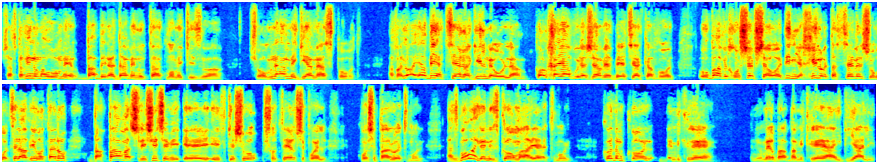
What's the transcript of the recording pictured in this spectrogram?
עכשיו תבינו מה הוא אומר, בא בן אדם מנותק כמו מיקי זוהר, שאומנם מגיע מהספורט, אבל לא היה ביציע רגיל מעולם. כל חייו הוא ישב ביציע כבוד, הוא בא וחושב שהאוהדים יכילו את הסבל שהוא רוצה להעביר אותנו בפעם השלישית שהם אה, יפגשו שוטר שפועל כמו שפעלו אתמול. אז בואו רגע נזכור מה היה אתמול. קודם כל, במקרה, אני אומר במקרה האידיאלי,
